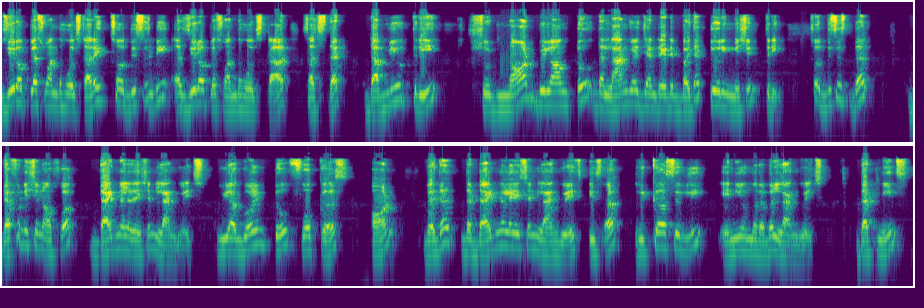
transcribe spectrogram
0 plus 1 the whole star, right? So this will be a 0 plus 1 the whole star such that W3 should not belong to the language generated by the Turing machine 3. So this is the definition of a diagonalization language. We are going to focus on whether the diagonalization language is a recursively enumerable language. That means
